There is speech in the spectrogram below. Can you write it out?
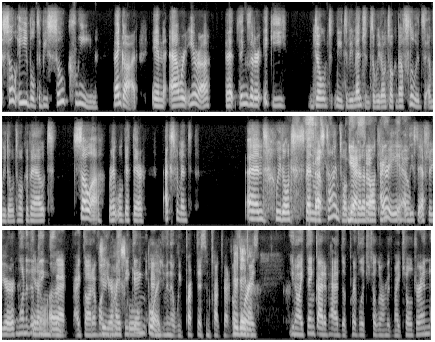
so able to be so clean thank god in our era that things that are icky don't need to be mentioned. So we don't talk about fluids and we don't talk about soa right? We'll get there. Excrement. And we don't spend so, much time talking yeah, about so a Baal Keri, at least after your one of the you know, things uh, that I thought of while junior you were high speaking, school boy. even though we prepped this and talked about it before, is you know, I think I'd have had the privilege to learn with my children,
